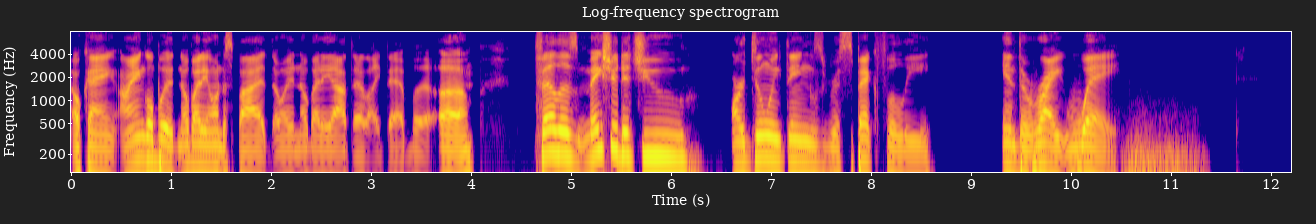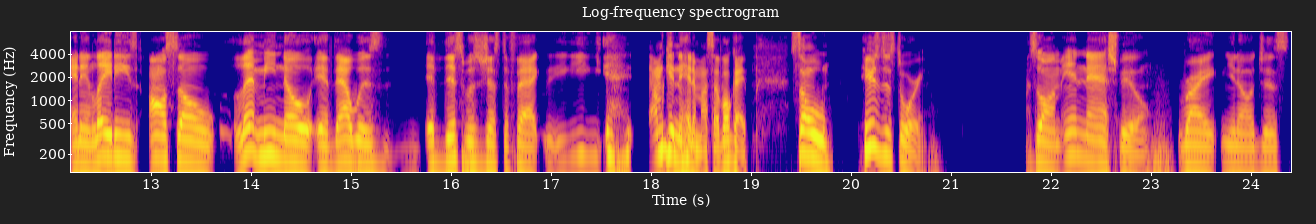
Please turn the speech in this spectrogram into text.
Okay, I ain't gonna put nobody on the spot, Don't ain't nobody out there like that. But um, fellas, make sure that you are doing things respectfully in the right way. And then, ladies, also let me know if that was if this was just a fact. I'm getting ahead of myself. Okay, so here's the story. So I'm in Nashville, right? You know, just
